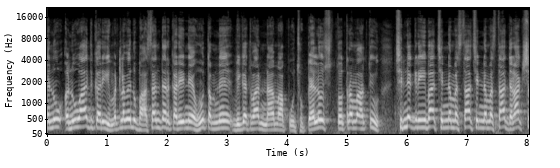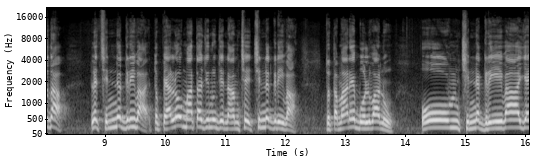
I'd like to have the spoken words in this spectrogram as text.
એનું અનુવાદ કરી, મતલબ એનું ભાષાંતર કરીને હું તમને વિગતવાર નામ આપું છું. પહેલું સ્તોત્રમાં હતું છિન્નગ્રીવા છિન્નમસ્તા છિન્નમસ્તા ધરાક્ષતા. એટલે છિન્નગ્રીવા તો પહેલો માતાજીનું જે નામ છે છિન્નગ્રીવા તો તમારે બોલવાનું, ઓમ છિન્નગ્રીવાય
